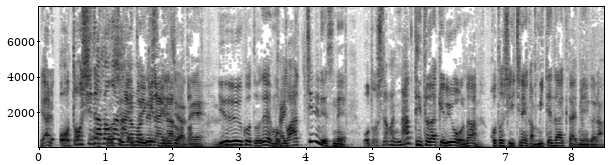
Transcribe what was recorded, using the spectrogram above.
やはりお年玉がないといけないだろうということで、もうばっちりですね、お年玉になっていただけるような、今年1年間見ていただきたい銘柄、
